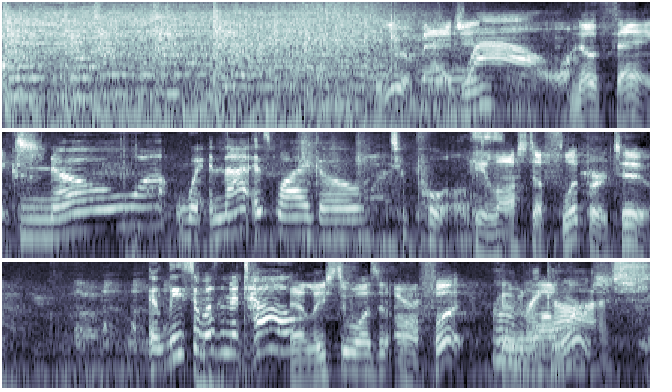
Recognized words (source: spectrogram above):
Can you imagine? Wow. No thanks. No, way. and that is why I go to pools. He lost a flipper, too. At least it wasn't a toe. At least it wasn't, or a foot. Could oh my gosh.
